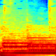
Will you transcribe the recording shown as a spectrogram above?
Bye.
